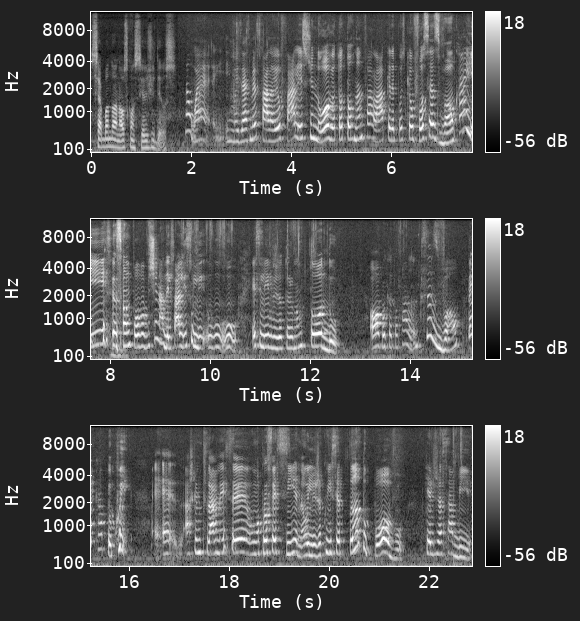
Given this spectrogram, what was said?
se abandonar os conselhos de Deus. Não é, e Moisés mesmo fala, eu falo isso de novo, eu estou tornando falar, porque depois que eu for, vocês vão cair, vocês são um povo obstinado. Ele fala isso, o, o, esse livro de Deuteronômio todo. Ó, oh, porque eu estou falando que vocês vão pecar, porque eu conheço é, é, acho que não precisava nem ser uma profecia, não. Ele já conhecia tanto o povo que ele já sabia.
